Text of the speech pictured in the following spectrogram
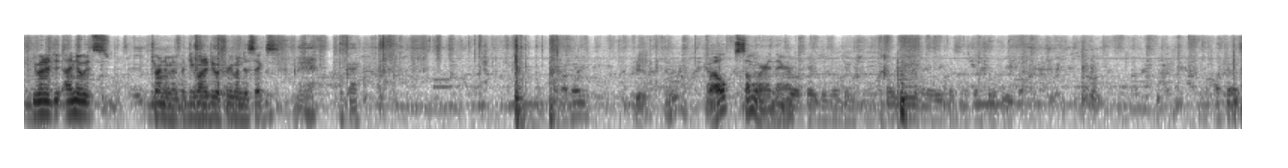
Do you want to do? I know it's tournament, but do you want to do a free one to six? Yeah. Okay. Well, somewhere in there. Zero cards, there's no damage. So we live in a week, that's an extra short week. I'll.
